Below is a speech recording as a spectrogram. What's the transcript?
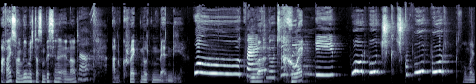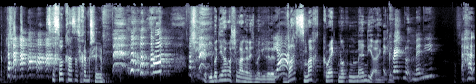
Ach, weißt du, an wen mich das ein bisschen erinnert? Na? An Craig Nutten Mandy. Woo, Crack, Über Nutte, Crack- Mandy. Oh mein Gott. Das ist so krasses Fremdschämen. Über die haben wir schon lange nicht mehr geredet. Ja. Was macht Craig Nutten Mandy eigentlich? Crack, Nutte, Mandy hat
